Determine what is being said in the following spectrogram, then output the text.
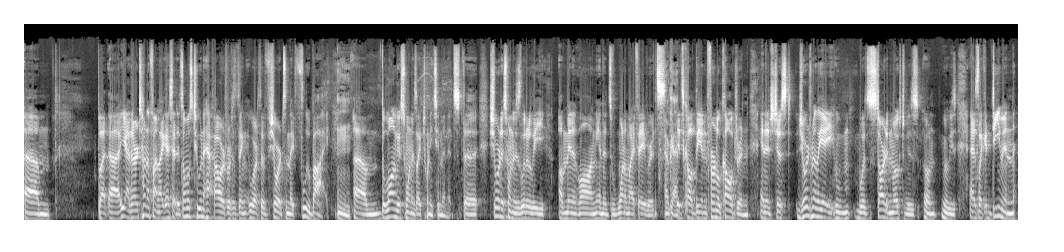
Um, but uh, yeah, they're a ton of fun. Like I said, it's almost two and a half hours worth of thing worth of shorts, and they flew by. Mm. Um, the longest one is like 22 minutes. The shortest one is literally a minute long, and it's one of my favorites. Okay. it's called The Infernal Cauldron, and it's just Georges Méliès, who was starred in most of his own movies as like a demon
